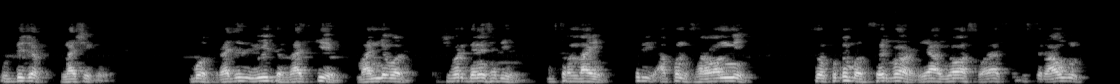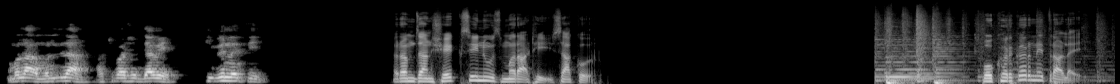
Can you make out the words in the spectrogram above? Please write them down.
उद्योजक नाशिक. व राज्यातील विविध राजकीय मान्यवर शिवर देण्यासाठी विचारणार आहे. तरी आपण सर्वांनी स्वकुटुंब सरिवार या विवाह सोहळ्यात उपस्थित राहून मला मुलीला आशीर्वाद द्यावे ही विनंती. Ramzan Shaikh C News Marathi Sakor. Pokharkar नेत्रालय.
